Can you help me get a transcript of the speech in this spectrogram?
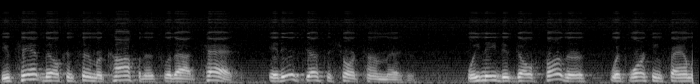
You can't build consumer confidence without cash. It is just a short-term measure. We need to go further with working families.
